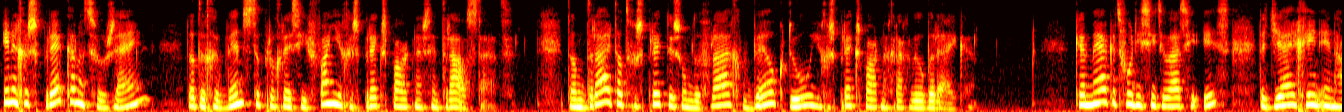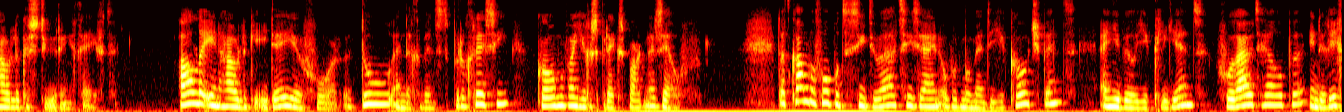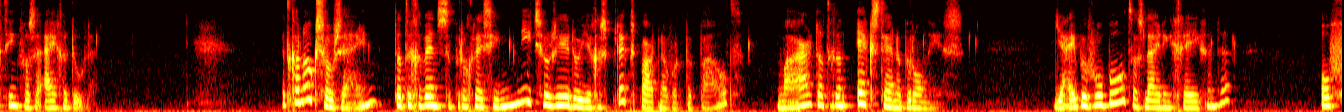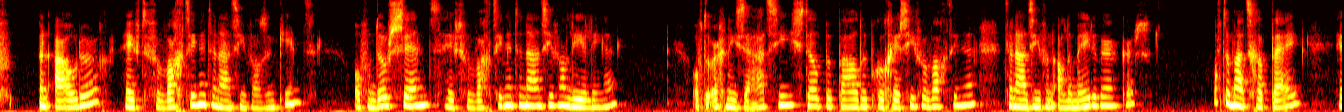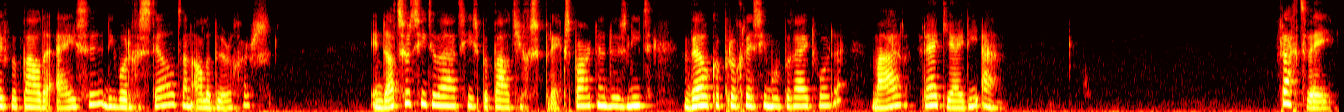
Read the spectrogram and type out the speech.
In een gesprek kan het zo zijn dat de gewenste progressie van je gesprekspartner centraal staat. Dan draait dat gesprek dus om de vraag welk doel je gesprekspartner graag wil bereiken. Kenmerkend voor die situatie is dat jij geen inhoudelijke sturing geeft. Alle inhoudelijke ideeën voor het doel en de gewenste progressie komen van je gesprekspartner zelf. Dat kan bijvoorbeeld de situatie zijn op het moment dat je coach bent en je wil je cliënt vooruit helpen in de richting van zijn eigen doelen. Het kan ook zo zijn dat de gewenste progressie niet zozeer door je gesprekspartner wordt bepaald, maar dat er een externe bron is. Jij bijvoorbeeld als leidinggevende, of een ouder heeft verwachtingen ten aanzien van zijn kind, of een docent heeft verwachtingen ten aanzien van leerlingen, of de organisatie stelt bepaalde progressieverwachtingen ten aanzien van alle medewerkers, of de maatschappij heeft bepaalde eisen die worden gesteld aan alle burgers. In dat soort situaties bepaalt je gesprekspartner dus niet welke progressie moet bereikt worden, maar reik jij die aan. Vraag 2.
